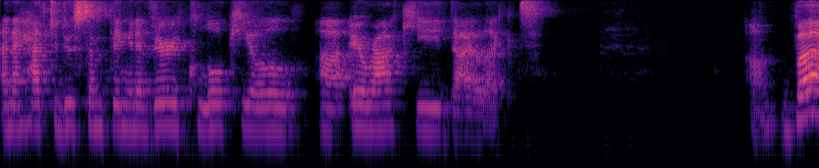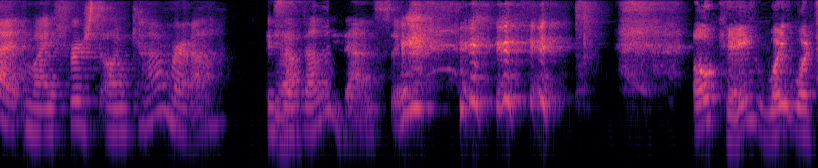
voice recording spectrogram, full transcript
and I had to do something in a very colloquial uh, Iraqi dialect. Um, but my first on camera is Yeah. a belly dancer. Okay. What what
